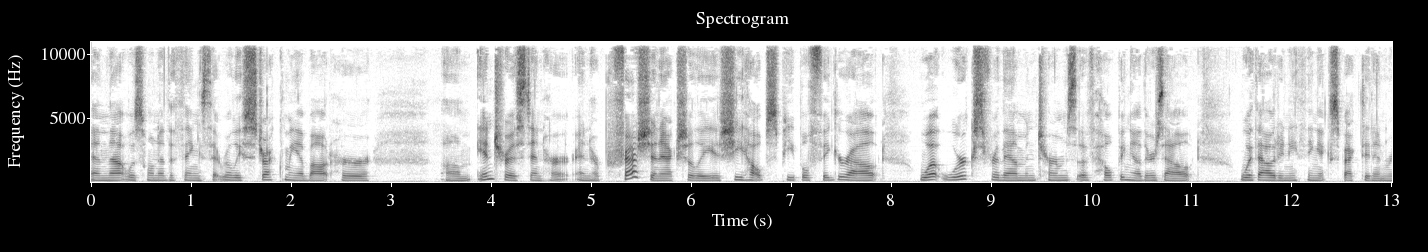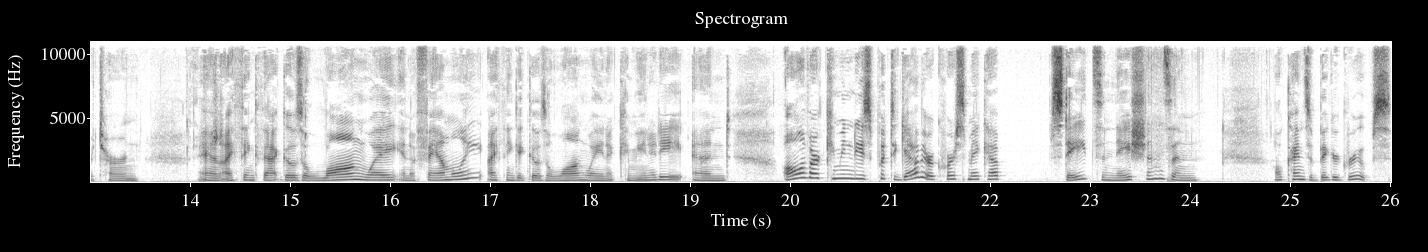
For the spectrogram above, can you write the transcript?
and that was one of the things that really struck me about her um, interest in her and her profession. Actually, is she helps people figure out what works for them in terms of helping others out without anything expected in return. And I think that goes a long way in a family. I think it goes a long way in a community. And all of our communities put together, of course, make up states and nations and all kinds of bigger groups.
